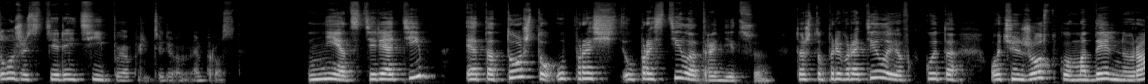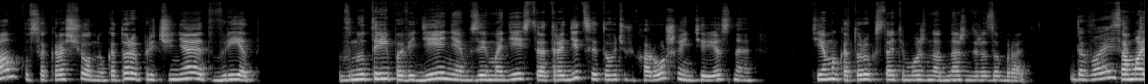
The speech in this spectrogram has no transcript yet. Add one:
тоже стереотипы определенные просто. Нет, стереотип это то, что упрощ- упростило традицию, то, что превратило ее в какую-то очень жесткую модельную рамку, сокращенную, которая причиняет вред. внутри поведения, взаимодействия. А традиции — это очень хорошая, интересная тема, которую, кстати, можно однажды разобрать. Давай Сама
